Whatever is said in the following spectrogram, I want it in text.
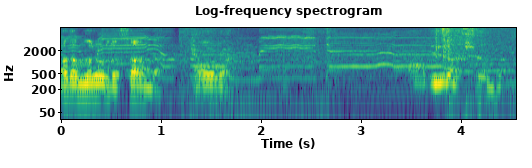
Adamlar orada sağında. Orada. Aa, biri de aşağıda.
